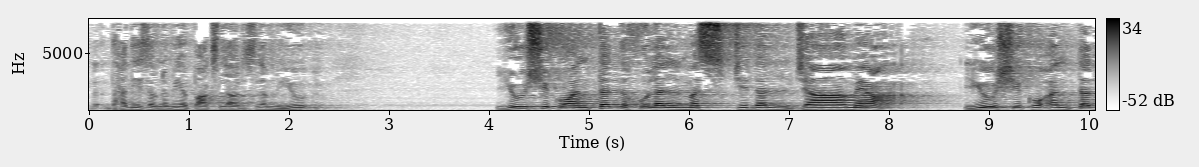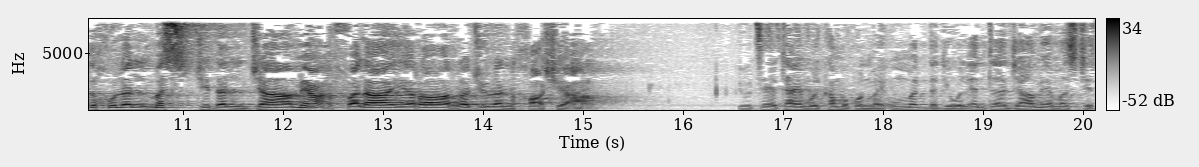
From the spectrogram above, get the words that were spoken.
the hadith of Nabi Pak sallallahu alaihi wasallam you يوشك أن تدخل المسجد الجامع يوشك أن تدخل المسجد الجامع فلا يرى رجلا خاشعا You would say a time will come upon my ummah that you will enter Jamia Masjid.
